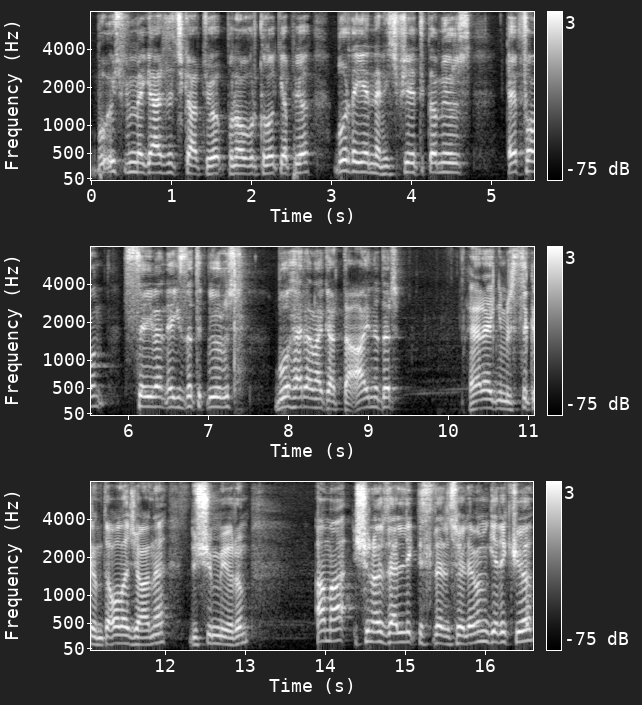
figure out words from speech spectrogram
Bu 3000 MHz'i çıkartıyor. Bunu overclock yapıyor. Burada yeniden hiçbir şeye tıklamıyoruz. F10 Save and Exit'e tıklıyoruz. Bu her anakartta aynıdır. Herhangi bir sıkıntı olacağını düşünmüyorum. Ama şunu özellikle sizlere söylemem gerekiyor.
